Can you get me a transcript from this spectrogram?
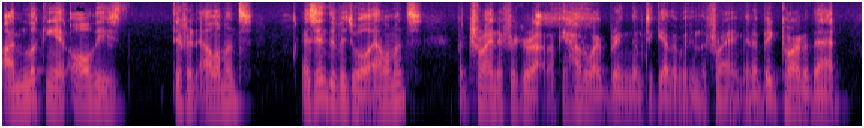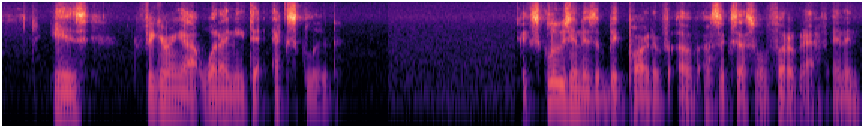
I'm looking at all these different elements as individual elements, but trying to figure out, okay, how do I bring them together within the frame? And a big part of that is figuring out what I need to exclude. Exclusion is a big part of, of a successful photograph. And in,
